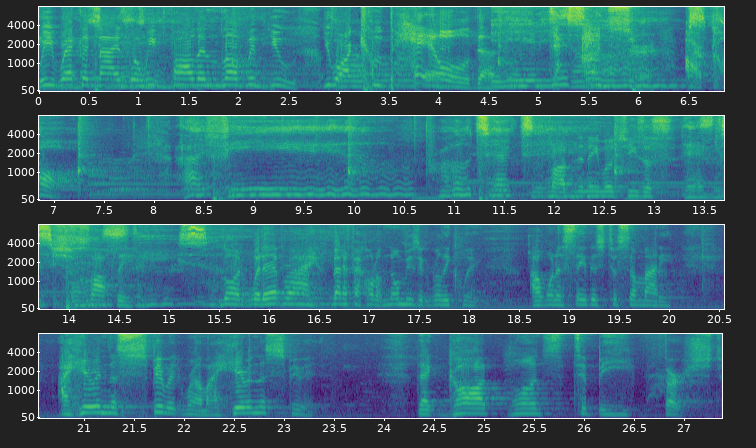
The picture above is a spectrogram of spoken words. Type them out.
We recognize when we fall in love with you, you are compelled to answer our call. I feel protected Father, in the name of Jesus, there is softly, Lord, whatever I, matter of fact, hold on, no music really quick. I want to say this to somebody. I hear in the spirit realm, I hear in the spirit that God wants to be first.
